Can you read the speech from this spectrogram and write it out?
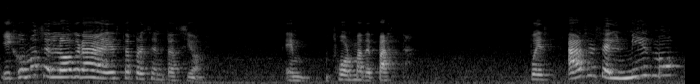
¿Y cómo se logra esta presentación en forma de pasta? Pues haces el mismo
